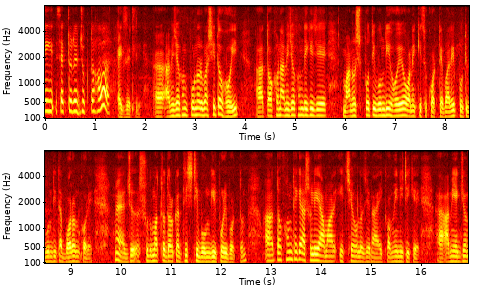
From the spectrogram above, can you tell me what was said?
এই সেক্টরে যুক্ত হওয়া? এক্স্যাক্টলি আমি যখন পুনর্বাসিত হই তখন আমি যখন দেখি যে মানুষ প্রতিবন্ধী হয়েও অনেক কিছু করতে পারে, প্রতিবন্ধিতা বরণ করে। হ্যাঁ শুধুমাত্র দরকার দৃষ্টিভঙ্গির পরিবর্তন। তখন থেকে আসলে আমার ইচ্ছে হলো যে না এই কমিউনিটিকে আমি একজন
